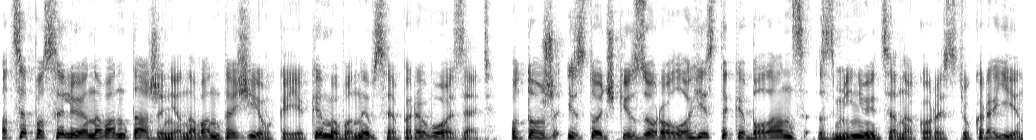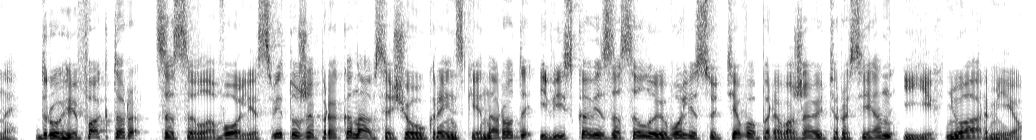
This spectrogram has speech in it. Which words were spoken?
А це посилює навантаження на вантажівки, якими вони все перевозять. Отож, із точки зору логістики, баланс змінюється на користь України. Другий фактор це сила волі. Світ уже переконався, що український народ і військові за силою волі суттєво переважають росіян і їхню армію.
